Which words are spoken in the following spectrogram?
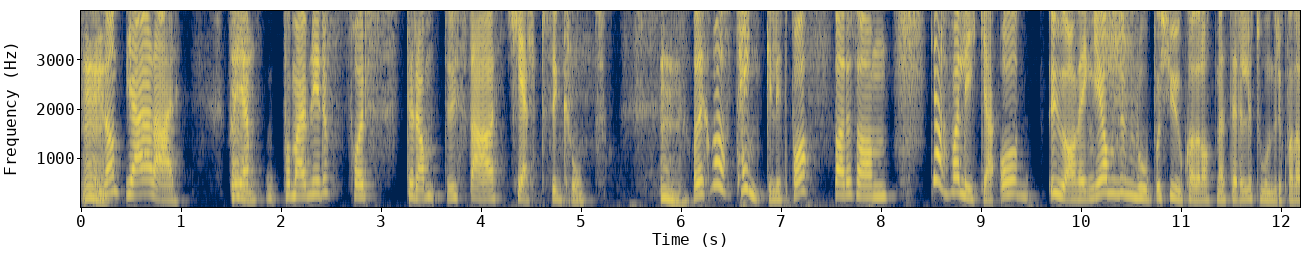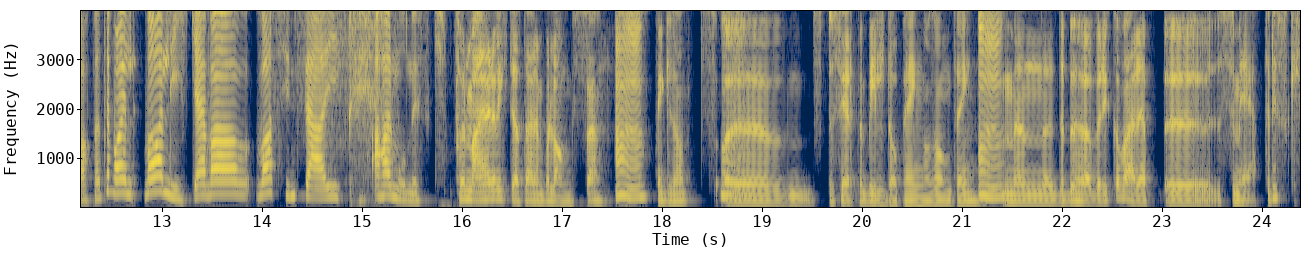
Sant? Jeg er der. For, jeg, for meg blir det for stramt hvis det er helt synkront. Mm. Og det kan man også tenke litt på. Bare sånn, ja, hva liker jeg? Og uavhengig om du bor på 20 kvadratmeter eller 200 kvadratmeter, hva, hva liker jeg? Hva, hva syns jeg er harmonisk? For meg er det viktig at det er en balanse. Mm. Ikke sant? Eh, spesielt med bildeoppheng og sånne ting. Mm. Men det behøver ikke å være uh, symmetrisk.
